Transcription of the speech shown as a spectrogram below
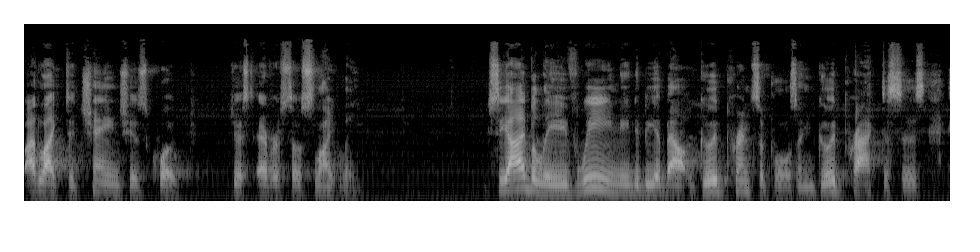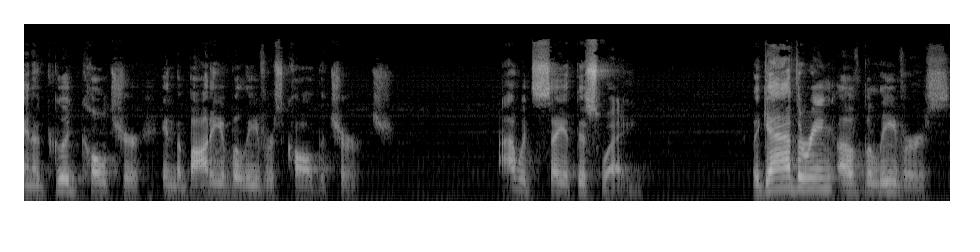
I'd like to change his quote just ever so slightly. See, I believe we need to be about good principles and good practices and a good culture in the body of believers called the church. I would say it this way the gathering of believers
